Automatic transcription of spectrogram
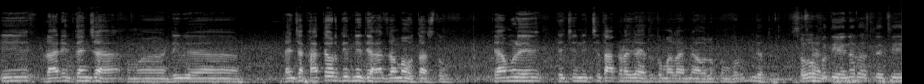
की डायरेक्ट त्यांच्या डि त्यांच्या खात्यावरती निधी हा जमा होत असतो. त्यामुळे त्याची निश्चित आकडा जे आहे तो तुम्हाला आम्ही अवलोकन करून देतो. सभापती येणार असल्याची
